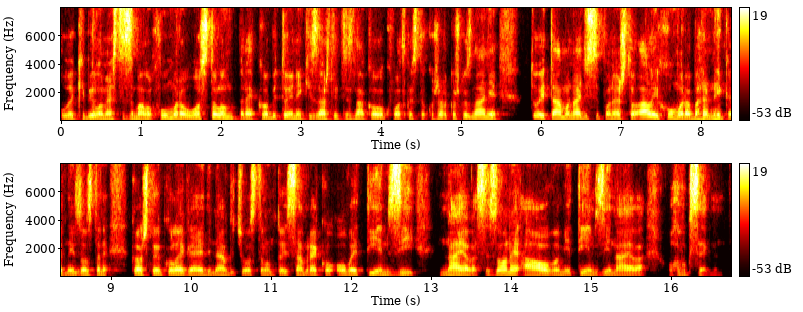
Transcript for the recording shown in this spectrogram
uvek je bilo mesta za malo humora. U ostalom, rekao bi, to je neki zaštitni znak ovog podcasta. Košarkaško znanje, tu i tamo nađe se po nešto, ali humora barem nikad ne izostane. Kao što je kolega Edi Navdić u ostalom to i sam rekao, ovo je TMZ najava sezone, a ovo je TMZ najava ovog segmenta.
